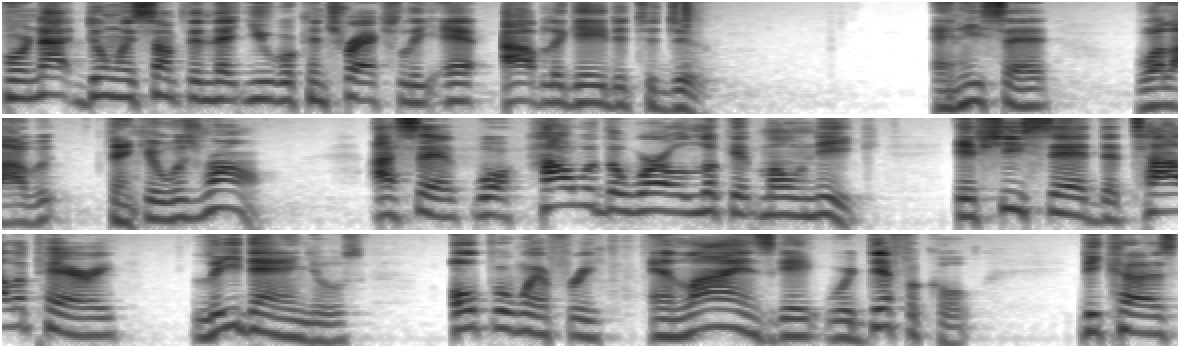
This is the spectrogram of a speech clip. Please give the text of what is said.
for not doing something that you were contractually a- obligated to do? And he said, Well, I would think it was wrong. I said, Well, how would the world look at Mo'Nique if she said that Tyler Perry, Lee Daniels, Oprah Winfrey, and Lionsgate were difficult because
